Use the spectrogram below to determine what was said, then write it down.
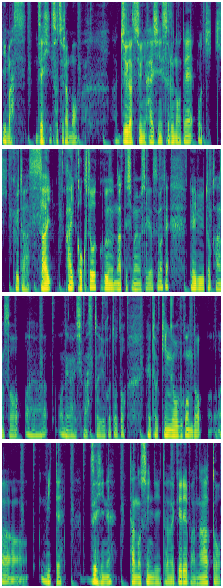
います。ぜひそちらも10月中に配信するのでお聞きください。はい、告知報告になってしまいましたけど、すいません。レビューと感想お願いしますということと、えっと、キングオブコンド見て、ぜひね、楽しんでいただければなと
